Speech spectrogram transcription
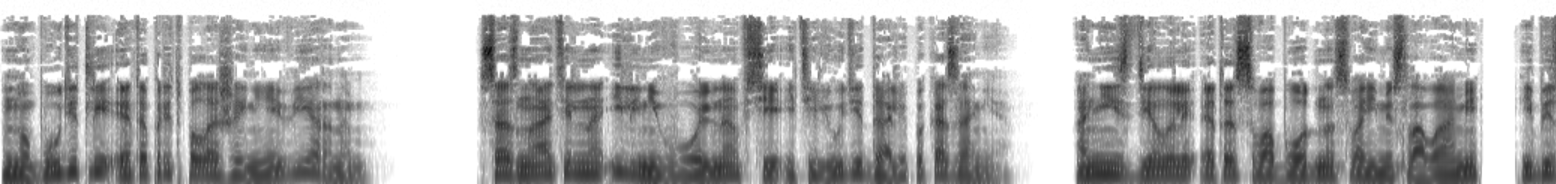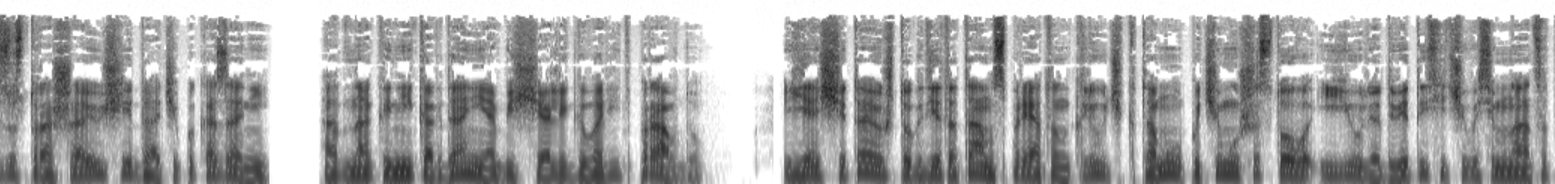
Но будет ли это предположение верным? Сознательно или невольно все эти люди дали показания. Они сделали это свободно своими словами и без устрашающей дачи показаний, однако никогда не обещали говорить правду. Я считаю, что где-то там спрятан ключ к тому, почему 6 июля 2018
